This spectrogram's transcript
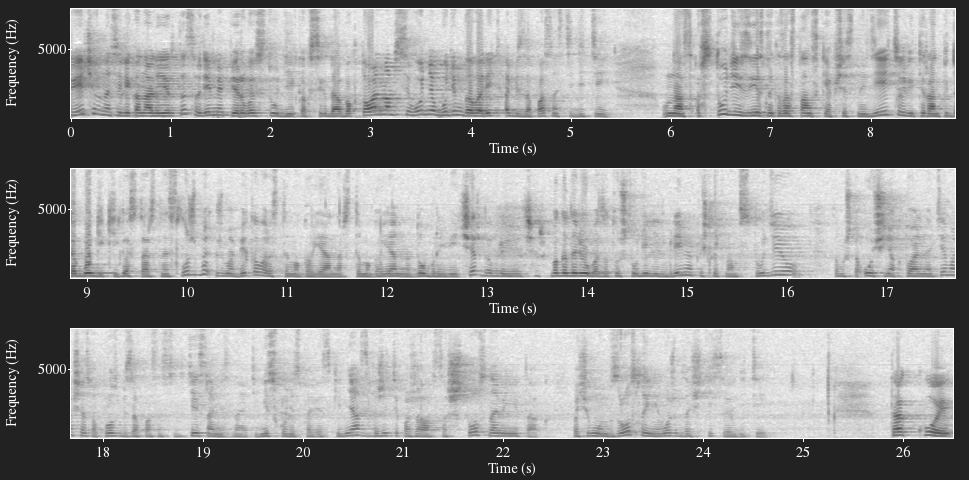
вечер на телеканале ИРТ. Время первой студии. Как всегда, об актуальном. Сегодня будем говорить о безопасности детей. У нас в студии известный казахстанский общественный деятель, ветеран педагогики и государственной службы Жумабекова Растыма Гавьяна. Растыма Гавьяна, добрый вечер. Добрый вечер. Благодарю вас за то, что уделили время, пришли к нам в студию, потому что очень актуальная тема сейчас, вопрос безопасности детей. Сами знаете, не сходит с повестки дня. Скажите, пожалуйста, что с нами не так? Почему мы взрослые не можем защитить своих детей? Такой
